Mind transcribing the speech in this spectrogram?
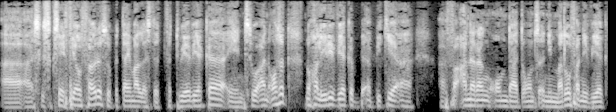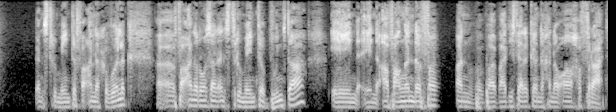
Uh as ek sê veelvoude, so partymal is dit vir 2 weke en so aan. Ons het nogal hierdie week 'n bietjie 'n 'n verandering omdat ons in die middel van die week instrumente verander gewoonlik uh verander ons dan instrumente Woensdae en en afhangende van aan wat wat die sterrekundige nou aangevra het.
